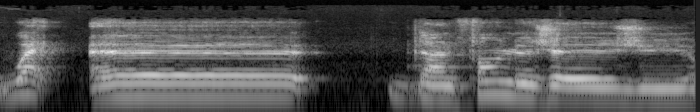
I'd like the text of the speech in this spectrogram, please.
Ouais. Euh, dans le fond, là, je,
